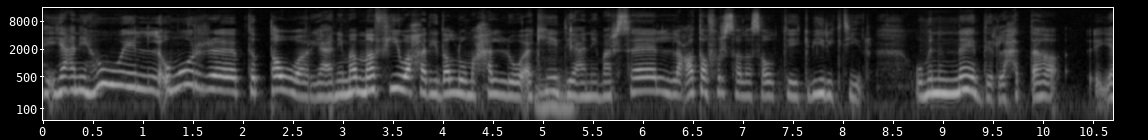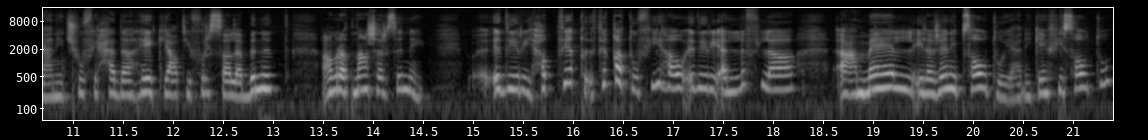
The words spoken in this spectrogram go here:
يعني هو الأمور بتتطور يعني ما ما في واحد يضل محله. أكيد يعني مارسيل عطى فرصة لصوتي كبيره كتير ومن النادر لحتى يعني تشوفي حدا هيك يعطي فرصة لبنت عمرها 12 سنة. قدر يحط ثق ثقته فيها وقدر يألف لها أعمال إلى جانب صوته. يعني كان في صوته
